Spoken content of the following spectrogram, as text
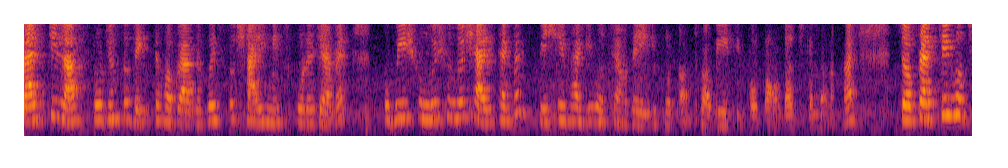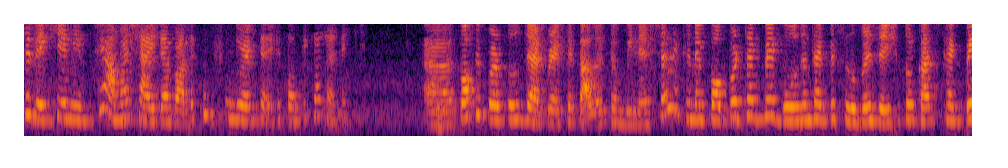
লাইভটি লাস্ট পর্যন্ত দেখতে হবে আদারওয়াইজ তো শাড়ি মিস করে যাবেন। খুবই সুন্দর সুন্দর শাড়ি থাকবে। বেশিরভাগই হচ্ছে আমাদের এইটি ফোর কাউন্ট সবই এইটি ফোর কাউন্ট আজকে মনে হয়। সো ফার্স্টেই হচ্ছে দেখিয়ে নিচ্ছি, আমার শাড়িটা বাদে খুব সুন্দর একটা, এটা কপি কালার নাকি? কফি পার্পল টাইপের একটা কালার কম্বিনেশন এখানে কপার থাকবে গোল্ডেন থাকবে সিলভার যে সুতোর কাজ থাকবে,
